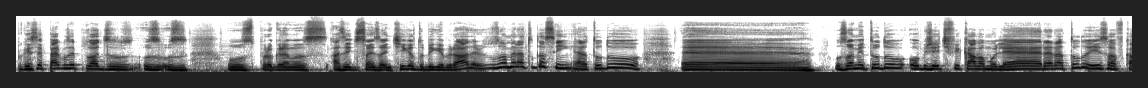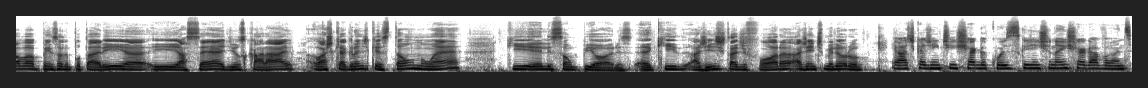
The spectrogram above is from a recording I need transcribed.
Porque você pega os episódios, os, os, os, programas, as edições antigas do Big Brother, os homens era tudo assim. Era tudo. é, Os homens tudo objetificava a mulher, era tudo isso. Ela ficava pensando em putaria e assédio, os caralho. Eu acho que a grande questão não é que eles são piores, é que a gente que tá de fora, a gente melhorou. Eu acho que a gente enxerga coisas que a gente não enxergava antes.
